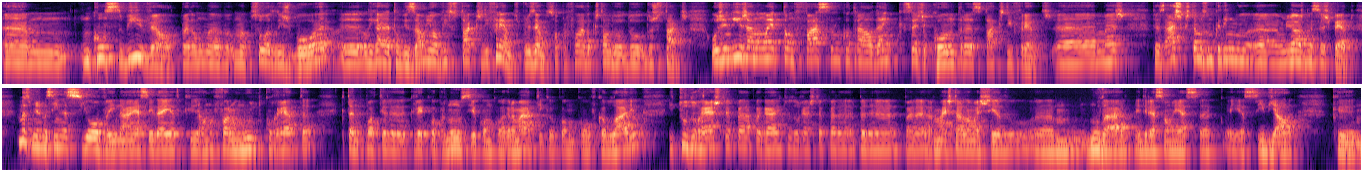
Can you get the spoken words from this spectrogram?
um, inconcebível para uma, uma pessoa de Lisboa uh, ligar a televisão e ouvir sotaques diferentes. Por exemplo, só para falar da questão do, do, dos sotaques. Hoje em dia já não é tão fácil encontrar alguém que seja contra sotaques diferentes. Uh, mas acho que estamos um bocadinho uh, melhores nesse aspecto. Mas mesmo assim ainda se ouve, ainda há essa ideia de que há uma forma muito correta, que tanto pode ter a ver com a pronúncia, como com a gramática, como com o vocabulário, e tudo o resto é para apagar e tudo o resto é para, para, para mais tarde ou mais cedo um, mudar em direção a, essa, a esse ideal que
